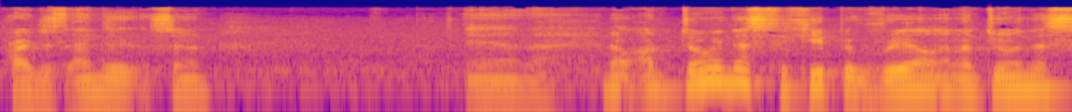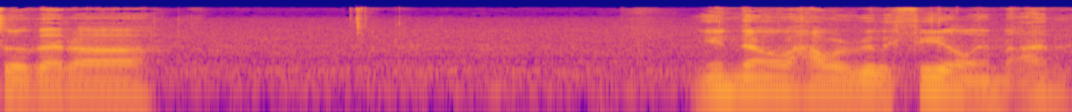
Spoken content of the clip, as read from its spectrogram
probably just end it soon. And you know, I'm doing this to keep it real, and I'm doing this so that uh, you know how I really feel, and I'm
